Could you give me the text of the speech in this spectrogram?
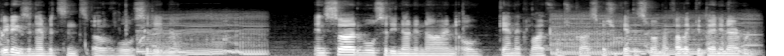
Greetings, inhabitants of Walled City. No. Inside Walled City 99, organic life forms require special care. This is why my fellow companion are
